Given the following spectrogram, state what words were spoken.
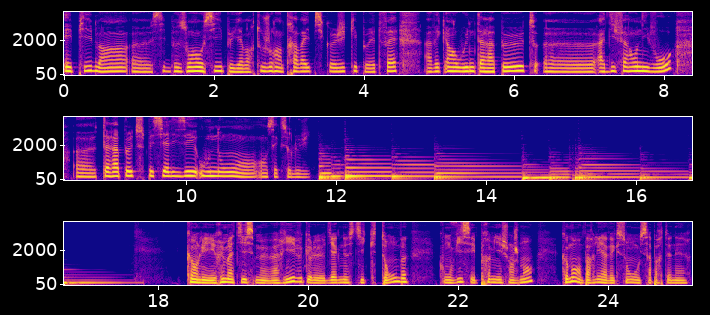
et puis, ben, si besoin aussi, il peut y avoir toujours un travail psychologique qui peut être fait avec un ou une thérapeute à différents niveaux, thérapeute spécialisé ou non en sexologie. Quand les rhumatismes arrivent, que le diagnostic tombe, qu'on vit ses premiers changements, comment en parler avec son ou sa partenaire?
